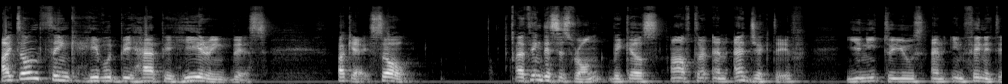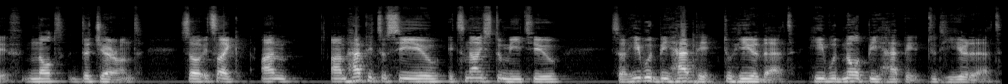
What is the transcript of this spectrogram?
I don't think he would be happy hearing this. Okay, so I think this is wrong because after an adjective, you need to use an infinitive, not the gerund. So it's like I'm I'm happy to see you. It's nice to meet you. So he would be happy to hear that. He would not be happy to hear that.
